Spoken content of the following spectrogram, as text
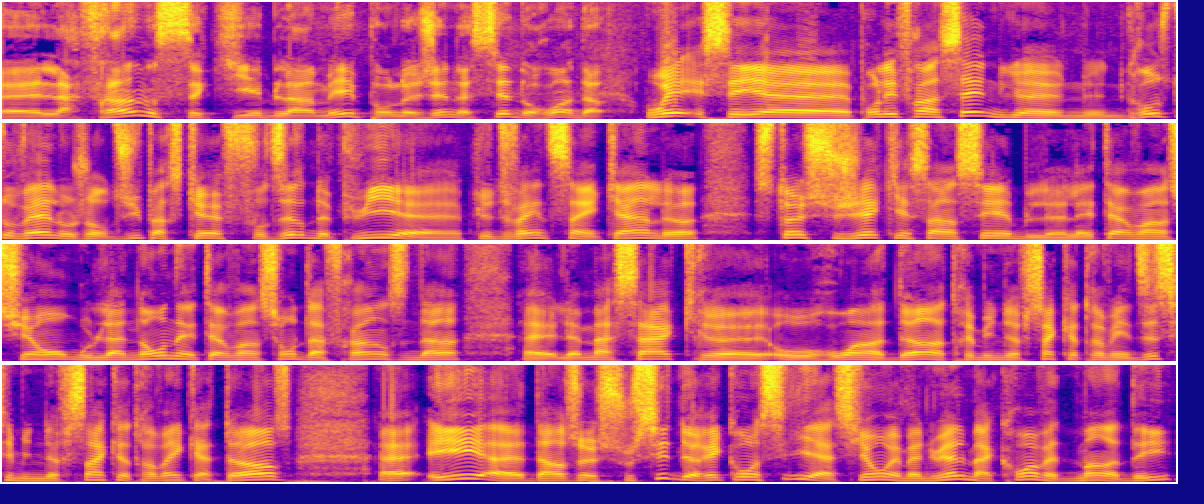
Euh, la France qui est blâmée pour le génocide au Rwanda. Oui, c'est euh, pour les Français une, grosse nouvelle aujourd'hui parce que faut dire depuis euh, plus de 25 ans là, c'est un sujet qui est sensible, l'intervention ou la non-intervention de la France dans le massacre au Rwanda entre 1990 et 1994 Euh, et dans un souci de réconciliation, Emmanuel Macron avait demandé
